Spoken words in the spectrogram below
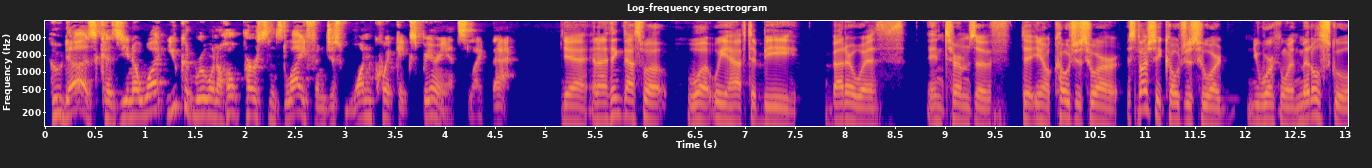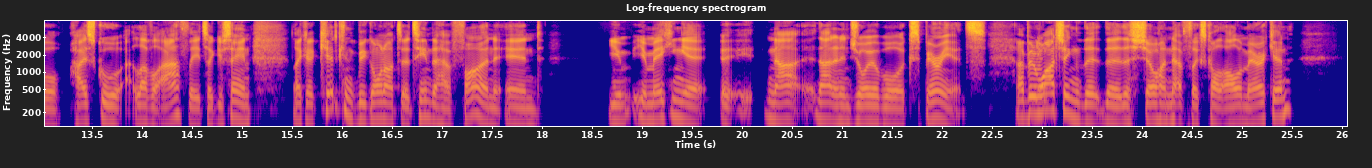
who does. Because you know what? You could ruin a whole person's life in just one quick experience like that. Yeah, and I think that's what what we have to be better with in terms of the you know coaches who are especially coaches who are working with middle school, high school level athletes. Like you're saying, like a kid can be going out to a team to have fun, and you you're making it uh, not not an enjoyable experience. I've been Yeah. watching the, the the show on Netflix called All American.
